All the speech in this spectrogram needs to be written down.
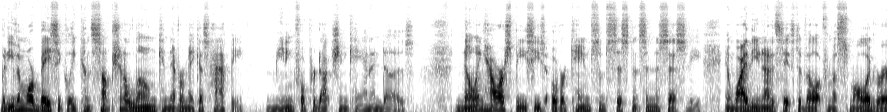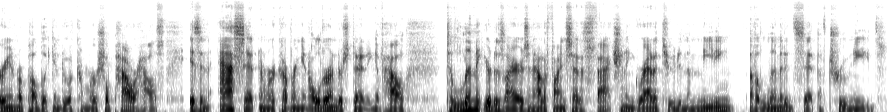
But even more basically, consumption alone can never make us happy. Meaningful production can and does. Knowing how our species overcame subsistence and necessity and why the United States developed from a small agrarian republic into a commercial powerhouse is an asset in recovering an older understanding of how to limit your desires and how to find satisfaction and gratitude in the meeting of a limited set of true needs.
